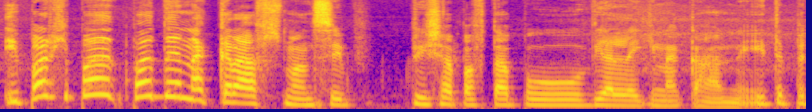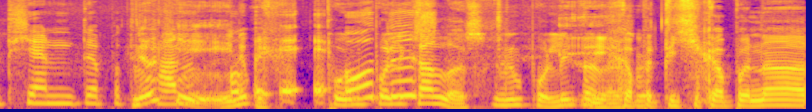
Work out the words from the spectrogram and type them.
υπάρχει πα- πάντα ένα craftsmanship πίσω από αυτά που διαλέγει να κάνει. Είτε πετυχαίνουν είτε Ναι, αποτυχάνουν. όχι, είναι Ε, ε, ε, πολύ, πολύ όντως, καλός. Είναι πολύ καλός. Είχα πετύχει κάπου ένα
